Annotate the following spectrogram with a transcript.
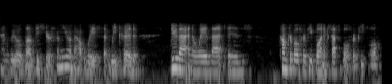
And we would love to hear from you about ways that we could do that in a way that is comfortable for people and accessible for people,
